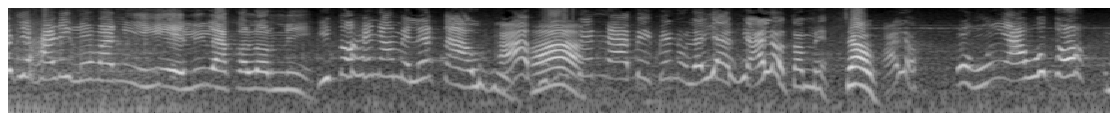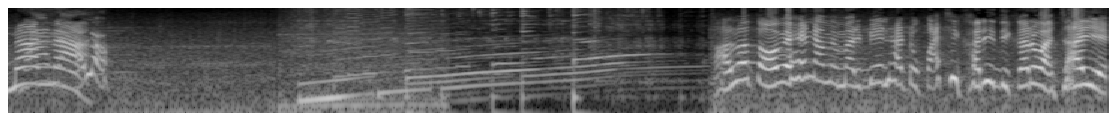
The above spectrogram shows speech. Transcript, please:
હજી હાડી લેવાની હે લીલા કલરની ઈ તો હેને અમે લેતા આવું. હા બેન ના બે બેનું લઈ આવી. હાલો તમે. જાઓ. હાલો. હું આવું તો? ના ના. હાલો. હાલો તો હવે હેને અમે મારી બેન હાટું પાછી ખરીદી કરવા જઈએ.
